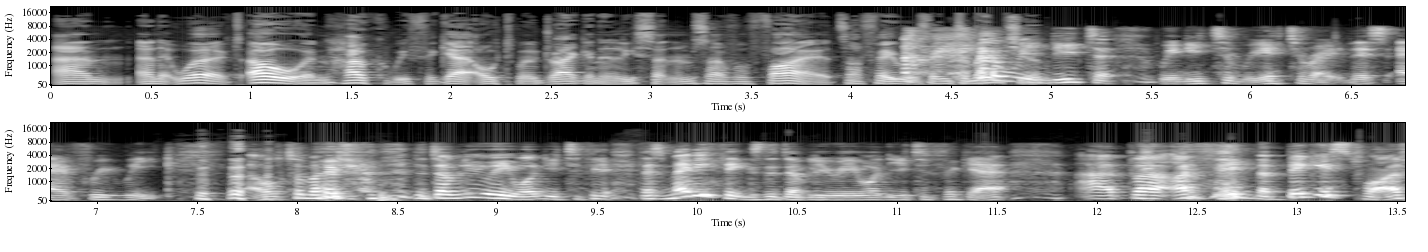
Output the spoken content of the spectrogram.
and and it worked. Oh, and how could we forget Ultimo Dragon nearly set himself on fire? It's our favorite thing to mention. we need to we need to reiterate this every week. Ultimo, the WE want you to forget. There's many things the WE want you to forget, uh, but I think the biggest one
